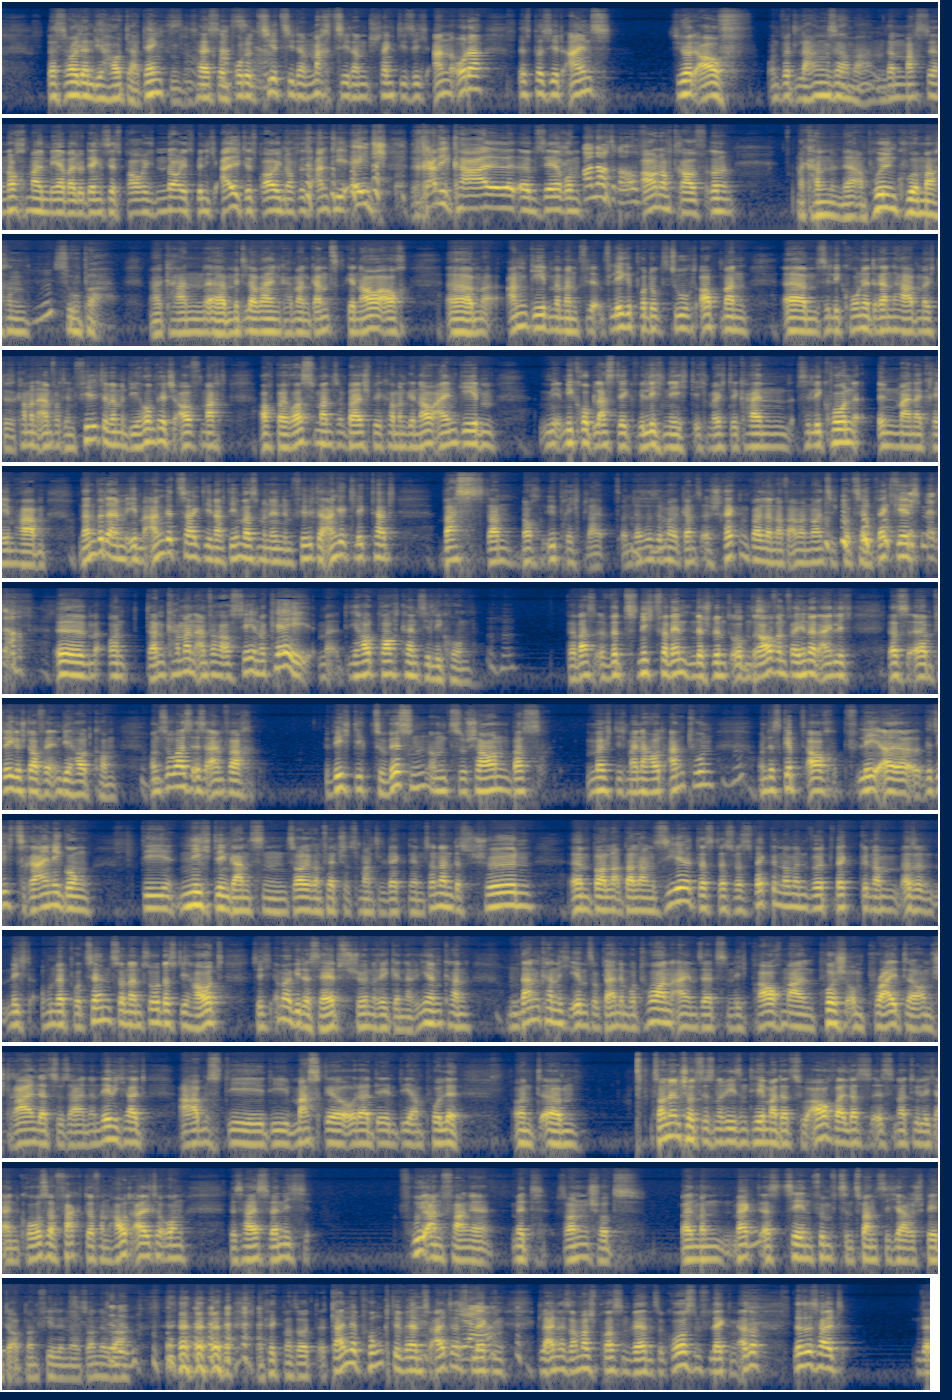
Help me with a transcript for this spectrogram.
was soll denn die Haut da denken? Das heißt, dann produziert sie, dann macht sie, dann strengt die sich an. Oder es passiert eins, sie hört auf und wird langsamer. Und dann machst du ja noch mal mehr, weil du denkst, jetzt brauche ich noch, jetzt bin ich alt, jetzt brauche ich noch das Anti-Age-Radikal-Serum. Auch noch drauf. Auch noch drauf. Man kann eine Ampullenkur machen, super. Man kann, äh, mittlerweile kann man ganz genau auch ähm, angeben, wenn man Pflegeprodukt sucht, ob man ähm, Silikone dran haben möchte. Da kann man einfach den Filter, wenn man die Homepage aufmacht, auch bei Rossmann zum Beispiel, kann man genau eingeben, Mi- Mikroplastik will ich nicht, ich möchte kein Silikon in meiner Creme haben. Und dann wird einem eben angezeigt, je nachdem, was man in dem Filter angeklickt hat, was dann noch übrig bleibt. Und das ist immer ganz erschreckend, weil dann auf einmal 90 Prozent weggeht. Nicht mehr da. Ähm, und dann kann man einfach auch sehen, okay, die Haut braucht kein Silikon. Was wird nicht verwenden, das schwimmt oben drauf und verhindert eigentlich, dass äh, Pflegestoffe in die Haut kommen. Und sowas ist einfach wichtig zu wissen, um zu schauen, was möchte ich meiner Haut antun. Und es gibt auch Pfle äh, Gesichtsreinigung, die nicht den ganzen Säure- und Fettschutzmantel wegnimmt, sondern das schön ähm, bala- balanciert, dass das, was weggenommen wird, weggenommen, also nicht 100 Prozent, sondern so, dass die Haut sich immer wieder selbst schön regenerieren kann. Und dann kann ich eben so kleine Motoren einsetzen. Ich brauche mal einen Push, um brighter, um strahlender zu sein. Dann nehme ich halt abends die, die Maske oder die, die Ampulle. Und ähm, Sonnenschutz ist ein Riesenthema dazu auch, weil das ist natürlich ein großer Faktor von Hautalterung. Das heißt, wenn ich früh anfange mit Sonnenschutz, weil man merkt erst 10, 15, 20 Jahre später, ob man viel in der Sonne war. Dann kriegt man so kleine Punkte werden zu Altersflecken, kleine Sommersprossen werden zu großen Flecken. Also das ist halt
